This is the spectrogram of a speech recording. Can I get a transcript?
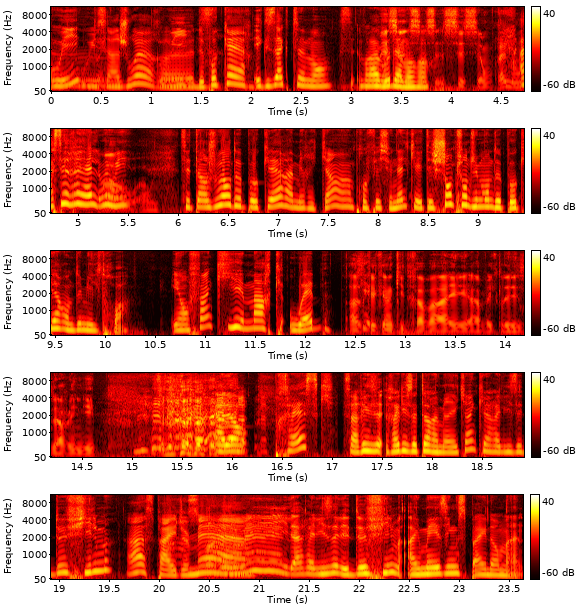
Oui. Oui, c'est un joueur euh, de poker. Exactement. C'est- Bravo Damora. c'est- en vrai, non Ah, c'est réel, oui, Ah, oui. ah oui. C'est un joueur de poker américain, un professionnel, qui a été champion du monde de poker en 2003. Et enfin, qui est Mark Webb Ah, Quelqu'un qui travaille avec les araignées. Alors, presque. C'est un réalis- réalisateur américain qui a réalisé deux films. Ah, Spider-Man. Oui, il a réalisé les deux films Amazing Spider-Man.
